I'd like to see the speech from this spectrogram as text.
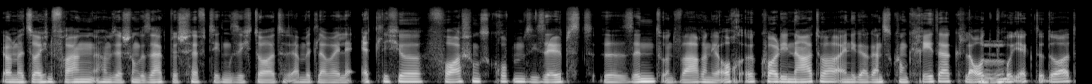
Ja, und mit solchen Fragen, haben Sie ja schon gesagt, beschäftigen sich dort ja mittlerweile etliche Forschungsgruppen. Sie selbst äh, sind und waren ja auch äh, Koordinator einiger ganz konkreter Cloud-Projekte mhm. dort.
